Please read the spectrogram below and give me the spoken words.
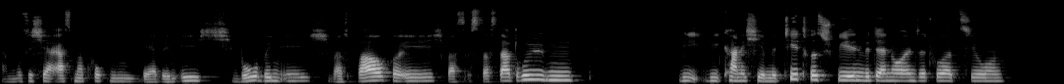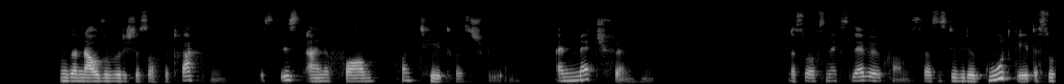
Da muss ich ja erstmal gucken, wer bin ich, wo bin ich, was brauche ich, was ist das da drüben, wie, wie kann ich hier mit Tetris spielen mit der neuen Situation. Und genauso würde ich das auch betrachten. Es ist eine Form von Tetris spielen, ein Match finden dass du aufs Next Level kommst, dass es dir wieder gut geht, dass du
